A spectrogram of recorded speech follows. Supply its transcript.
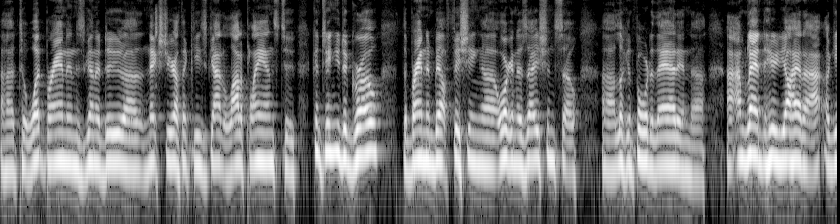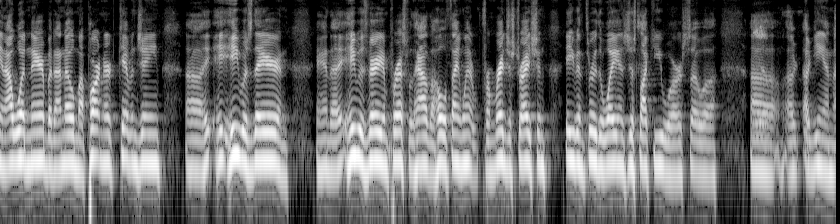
uh, to what Brandon is going to do uh, next year. I think he's got a lot of plans to continue to grow the Brandon Belt Fishing uh, organization. So, uh, looking forward to that. And uh, I'm glad to hear y'all had a, again, I wasn't there, but I know my partner, Kevin Jean, uh, he, he was there and and uh, he was very impressed with how the whole thing went from registration even through the weigh-ins, just like you were. So, uh, uh, yeah. again,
